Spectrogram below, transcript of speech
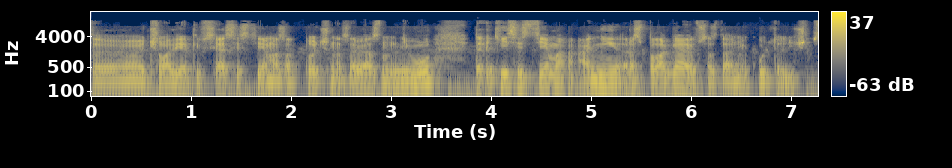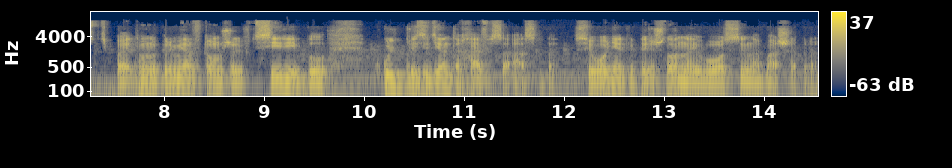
э, человек и вся система заточена, завязана на него, такие системы, они располагают созданию культа личности. Поэтому, например, в том же в Сирии был культ президента Хафиса Асада. Сегодня это перешло на его сына Башара.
